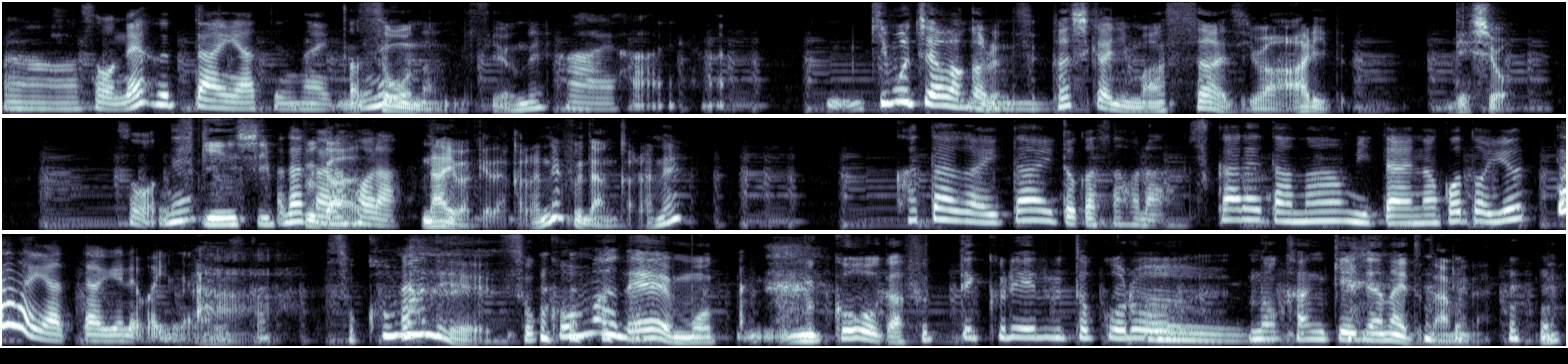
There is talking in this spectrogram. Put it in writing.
ああ、そうね。普段やってないとね。そうなんですよねはいはいはい。気持ちはわかるんですよ。確かにマッサージはありでしょう。そうね。ス。キンシップがらないわけだからね普段からね。肩が痛いとかさ、ほら、疲れたな、みたいなことを言ったらやってあげればいいんじゃないですか？そこまで そこまでも向こうが振ってくれるところの関係じゃないとダメなんだよね、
